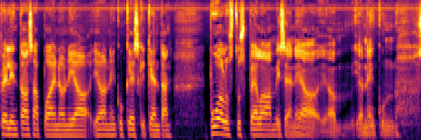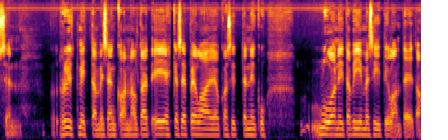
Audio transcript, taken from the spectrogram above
pelin tasapainon ja, ja niinku keskikentän puolustuspelaamisen ja, ja, ja niinku sen rytmittämisen kannalta. Että ei ehkä se pelaaja, joka sitten niinku luo niitä viimeisiä tilanteita,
